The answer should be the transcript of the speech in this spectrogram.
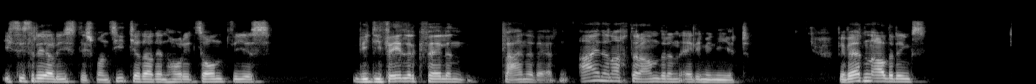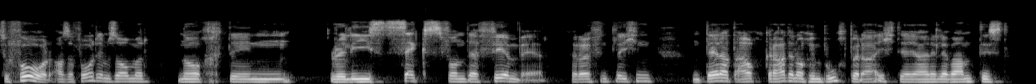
ist es realistisch. Man sieht ja da den Horizont, wie es, wie die Fehlerquellen kleiner werden. Eine nach der anderen eliminiert. Wir werden allerdings zuvor, also vor dem Sommer, noch den Release 6 von der Firmware veröffentlichen. Und der hat auch gerade noch im Buchbereich, der ja relevant ist,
